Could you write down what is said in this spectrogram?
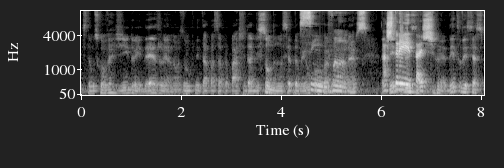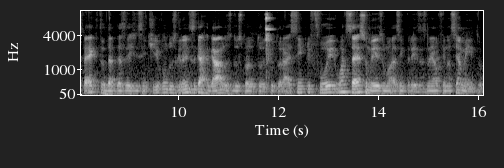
estamos convergindo em ideias, Leandro. Nós vamos tentar passar para a parte da dissonância também Sim, um pouco agora, né? vamos. né? As dentro tretas. Desse, dentro desse aspecto da, das leis de incentivo, um dos grandes gargalos dos produtores culturais sempre foi o acesso mesmo às empresas, né, ao financiamento.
